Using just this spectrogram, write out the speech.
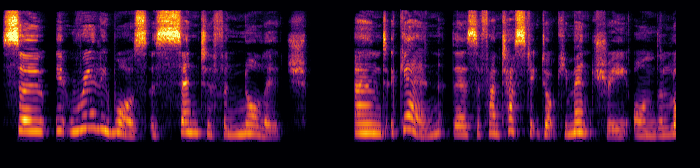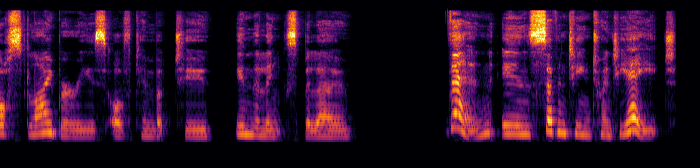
So it really was a centre for knowledge. And again, there's a fantastic documentary on the lost libraries of Timbuktu in the links below. Then, in 1728,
